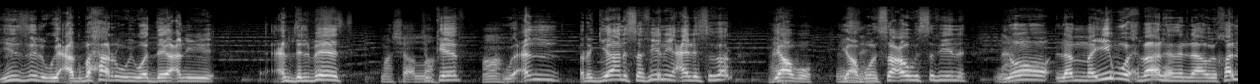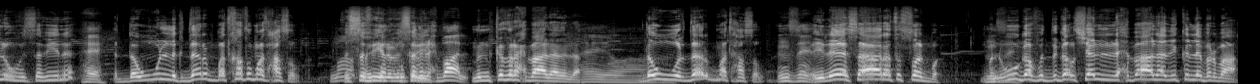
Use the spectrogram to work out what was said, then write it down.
ينزل ويعق بحر ويودي يعني عند البيت ما شاء الله شوف كيف؟ آه. وعند رجال السفينة عيل السفر يابوا إنزين. يابوا انسعوا في السفينة نعم. يو لما يجيبوا حبال هذا الله ويخلوه في السفينة. تدور لك درب ما تخط وما تحصل ما- في السفينة من كثر- من. الحبال. من كثر حبال هذا أيوه دور درب ما تحصل إنزين إليه صارت الصقبة من. وقف الدقل شل الحبال هذه كلها بأربعة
